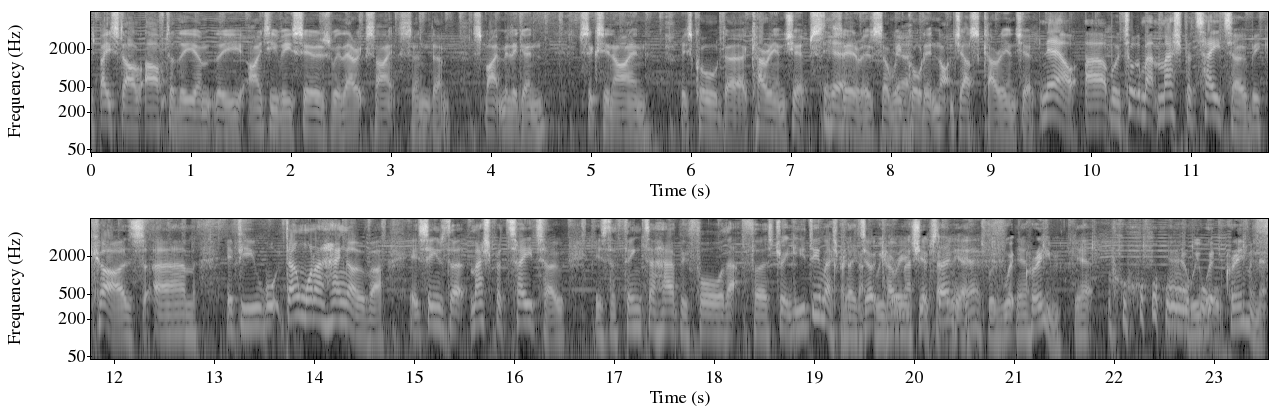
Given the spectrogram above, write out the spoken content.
It's based after the um, the ITV series with Eric Sykes and um, Spike Milligan, '69. It's called uh, Curry and Chips the Yeah. series. So we Yeah. called it not just Curry and Chips. Now, uh, we're talking about mashed potato because um, if you w- don't want a hangover, it seems that mashed potato is the thing to have before that first drink. You do mashed potato, We do curry and mashed chips, potato, don't you? yes, with whipped Yeah. cream. Yeah. Yeah, we whipped cream in it.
